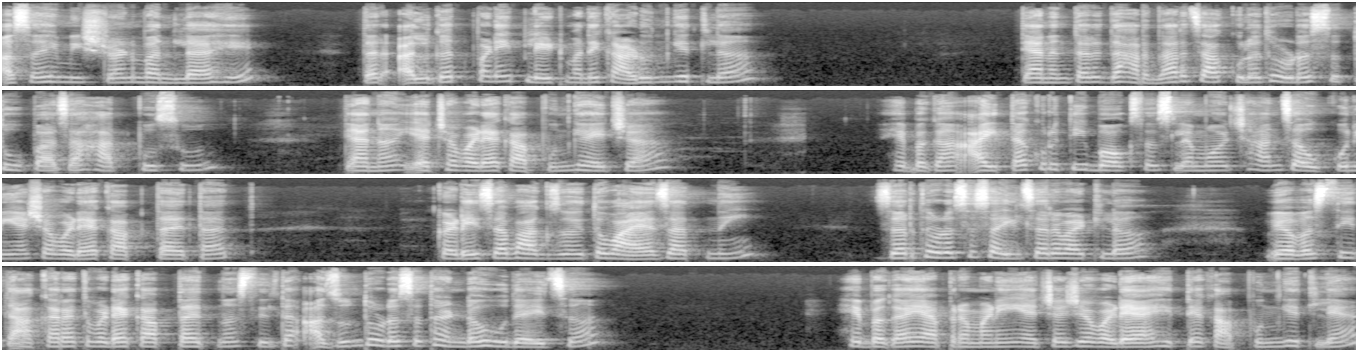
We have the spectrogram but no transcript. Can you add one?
असं हे मिश्रण बनलं आहे. तर अलगदपणे प्लेटमध्ये काढून घेतलं. त्यानंतर धारदार चाकूला थोडंसं तुपाचा हात पुसून त्यानं याच्या वड्या कापून घ्यायच्या. हे बघा आयताकृती बॉक्स असल्यामुळे छान चौकोनी अशा वड्या कापता येतात. कडेचा भाग जो आहे तो वाया जात नाही. जर थोडंसं सैलसर वाटलं व्यवस्थित आकारात वड्या कापता येत नसतील तर अजून थोडंसं थंड होऊ द्यायचं. हे बघा याप्रमाणे याच्या ज्या वड्या आहेत त्या कापून घेतल्या.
